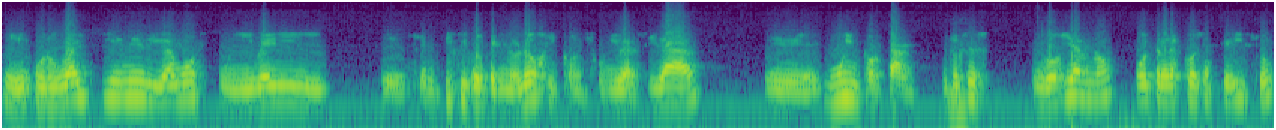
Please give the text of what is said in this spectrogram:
Uruguay tiene, digamos, un nivel científico-tecnológico en su universidad muy importante. Entonces, el gobierno, otra de las cosas que hizo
